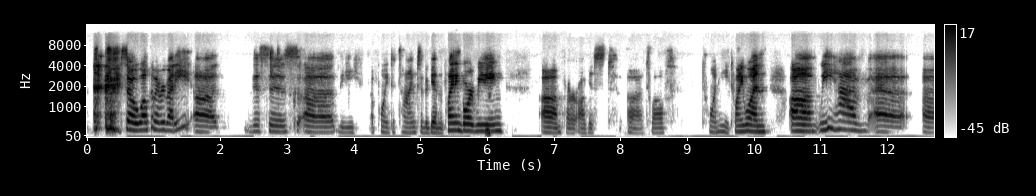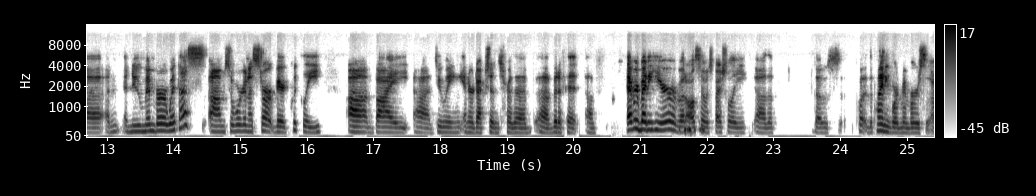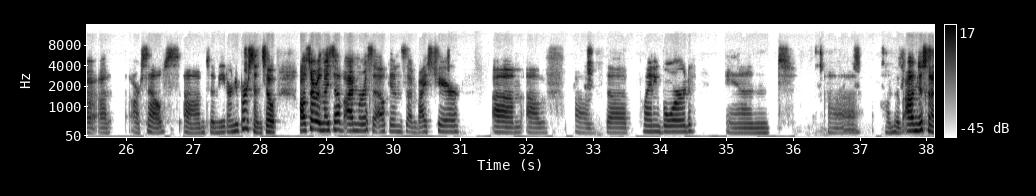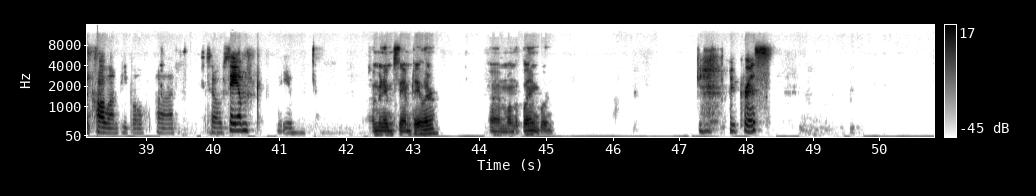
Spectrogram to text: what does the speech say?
so welcome everybody. Uh, this is uh, the appointed time to begin the planning board meeting um, for August uh, 12th, 2021. Um, we have uh, uh, a, a, new member with us. Um, so we're going to start very quickly uh, by doing introductions for the benefit of everybody here, but also especially the those the planning board members ourselves um, to meet our new person. So I'll start with myself. I'm Marissa Elkins. I'm vice chair um, of, of the planning board, and uh, I'll move. I'm just going to call on people. Uh, so Sam, you. Uh, my name is Sam Taylor. I'm on the planning board. Chris.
